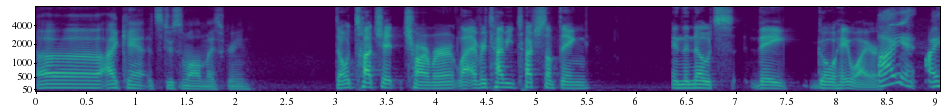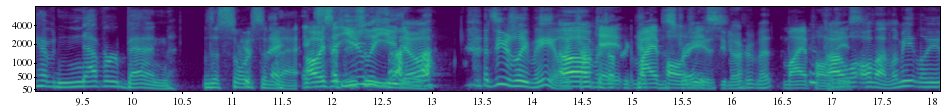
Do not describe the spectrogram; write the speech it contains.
Uh, I can't. It's too small on my screen. Don't touch it, Charmer. Like, every time you touch something in the notes, they go haywire. I I have never been the source of that. oh, is it Excuse usually you, you. Noah? It's usually me. Like, Oh, Charmer's up okay. there My catching strays, apologies. you know, but My uh, apologies. well, hold on. Let me let me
